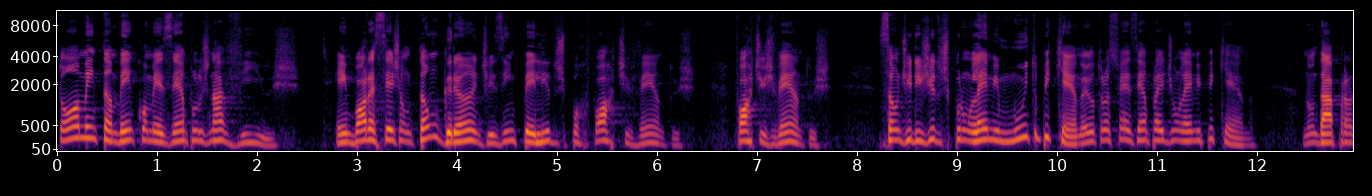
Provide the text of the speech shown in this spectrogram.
Tomem também como exemplo os navios. Embora sejam tão grandes e impelidos por fortes ventos, fortes ventos, são dirigidos por um leme muito pequeno. Eu trouxe um exemplo aí de um leme pequeno. Não dá para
